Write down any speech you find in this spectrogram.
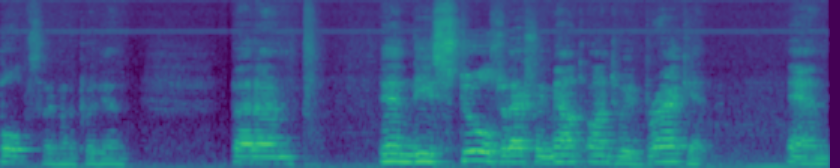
bolts that I'm going to put in. But um, then these stools would actually mount onto a bracket and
